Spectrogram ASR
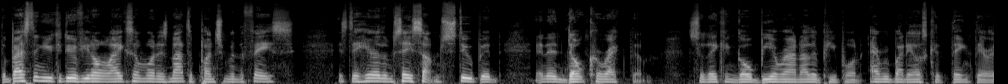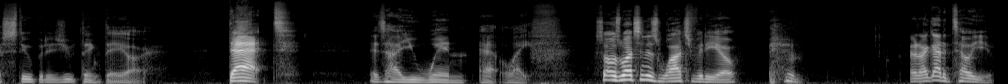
The best thing you could do if you don't like someone is not to punch them in the face, is to hear them say something stupid and then don't correct them, so they can go be around other people and everybody else could think they're as stupid as you think they are. That is how you win at life. So I was watching this watch video, and I got to tell you,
